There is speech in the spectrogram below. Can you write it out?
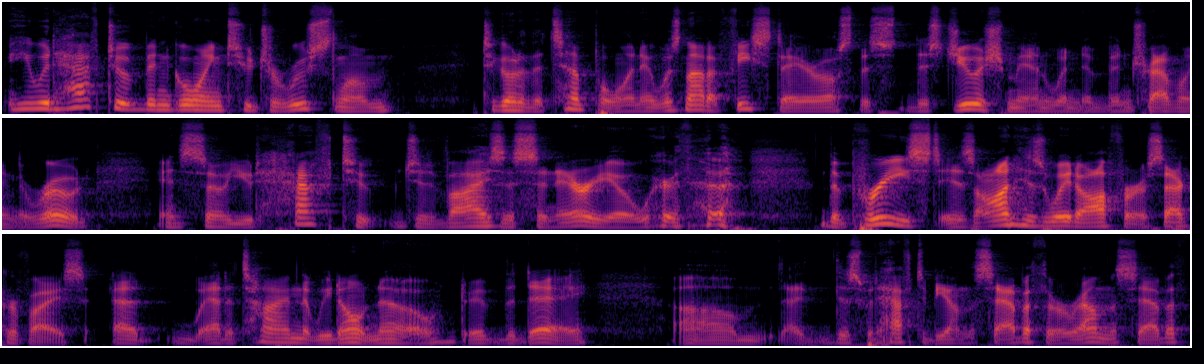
he would have to have been going to Jerusalem to go to the temple, and it was not a feast day, or else this, this Jewish man wouldn't have been traveling the road. And so you'd have to devise a scenario where the, the priest is on his way to offer a sacrifice at, at a time that we don't know of the day, um, this would have to be on the Sabbath or around the Sabbath,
